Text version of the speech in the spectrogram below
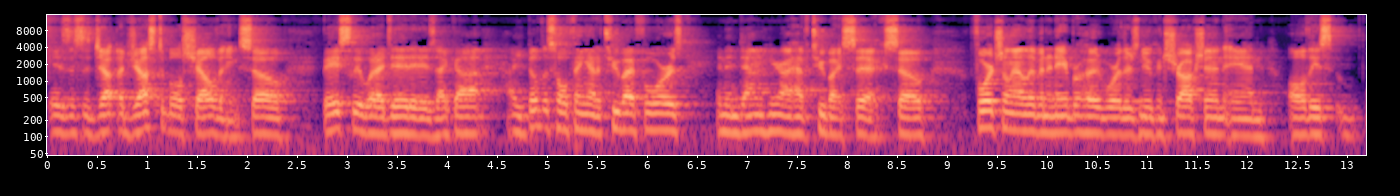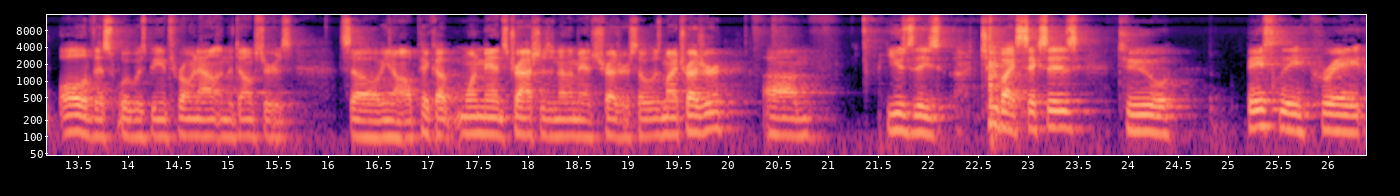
is this adju adjustable shelving. So basically what I did is I got, I built this whole thing out of two by fours, and then down here I have two by six. So Fortunately, I live in a neighborhood where there's new construction and all these, all of this wood was being thrown out in the dumpsters. So, you know, I'll pick up one man's trash as another man's treasure. So it was my treasure. Um, use these two by sixes to basically create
